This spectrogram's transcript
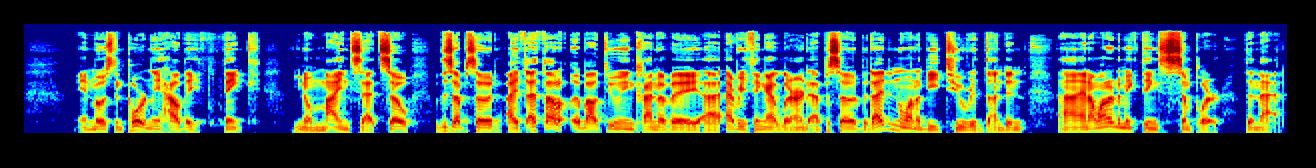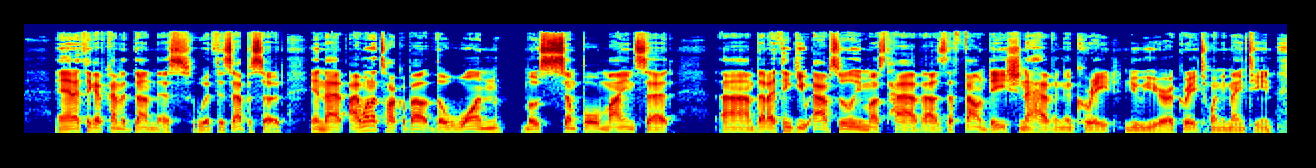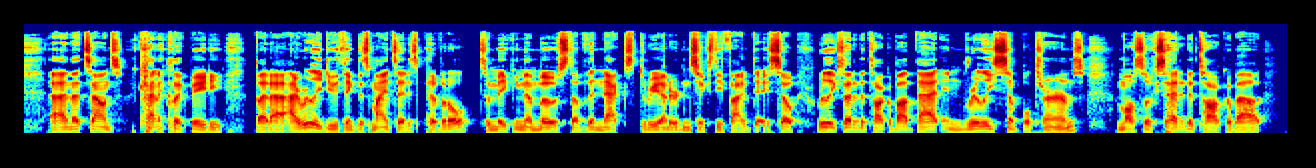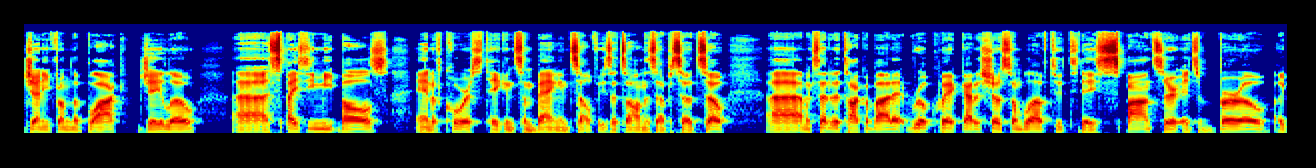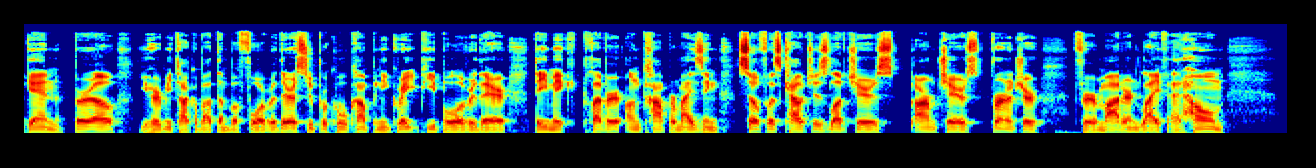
and most importantly, how they think you know mindset. So with this episode, I, I thought about doing kind of a uh, everything I learned episode, but I didn't want to be too redundant, uh, and I wanted to make things simpler than that. And I think I've kind of done this with this episode in that I want to talk about the one most simple mindset um, that I think you absolutely must have as the foundation of having a great new year, a great 2019. Uh, and that sounds kind of clickbaity, but uh, I really do think this mindset is pivotal to making the most of the next 365 days. So, really excited to talk about that in really simple terms. I'm also excited to talk about Jenny from the block, J Lo, uh, spicy meatballs, and of course, taking some banging selfies. That's all in this episode. So, uh, I'm excited to talk about it real quick. Got to show some love to today's sponsor. It's Burrow. Again, Burrow. You heard me talk about them before, but they're a super cool company. Great people over there. They make clever, uncompromising sofas, couches, love chairs, armchairs, furniture for modern life at home.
